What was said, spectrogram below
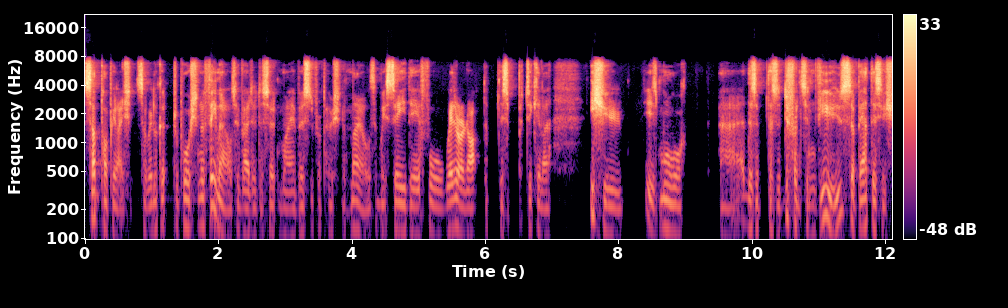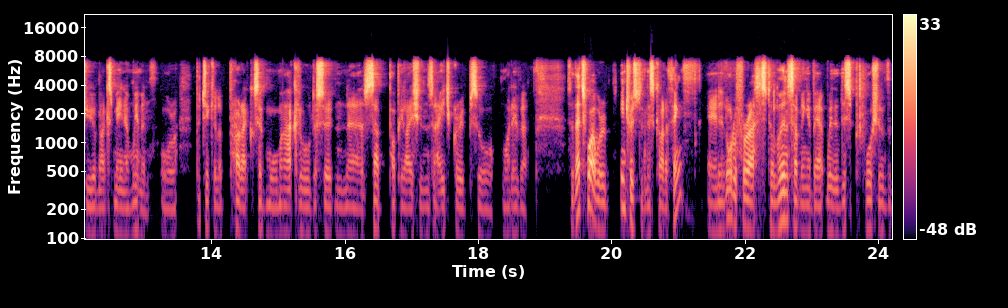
subpopulations. So we look at proportion of females who voted a certain way versus proportion of males, and we see therefore whether or not the, this particular issue is more uh, there's a there's a difference in views about this issue amongst men and women, or particular products are more marketable to certain uh, subpopulations, age groups, or whatever. So that's why we're interested in this kind of thing. And in order for us to learn something about whether this proportion of the,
